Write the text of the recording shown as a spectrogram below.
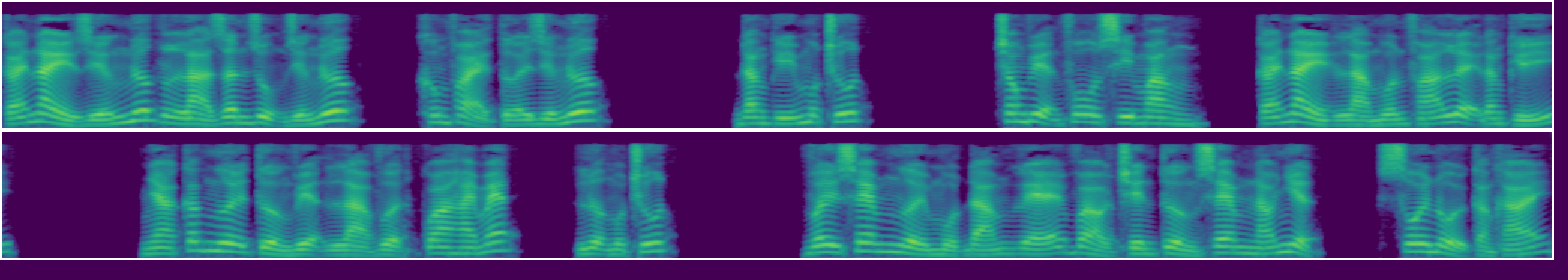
Cái này giếng nước là dân dụng giếng nước, không phải tưới giếng nước. Đăng ký một chút. Trong viện phô xi măng, cái này là muốn phá lệ đăng ký. Nhà các ngươi tưởng viện là vượt qua 2 mét, lượng một chút. Vây xem người một đám ghé vào trên tường xem náo nhiệt, sôi nổi cảm khái,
